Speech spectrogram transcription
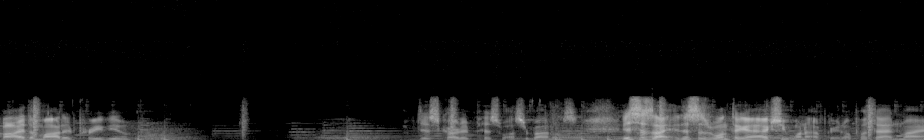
buy the modded preview? discarded piss washer bottles. This is like this is one thing I actually want to upgrade. I'll put that in my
